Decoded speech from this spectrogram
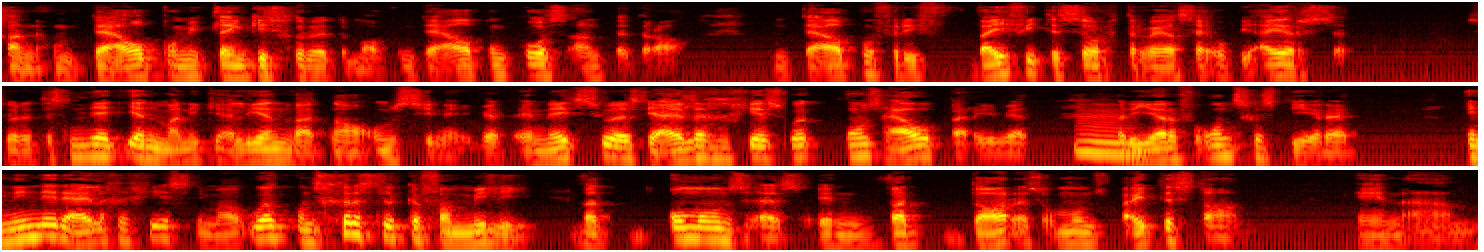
gaan om te help om die kleintjies groot te maak, om te help om kos aan te dra, om te help om vir die wyfie te sorg terwyl sy op die eiers sit. So dit is nie net een mannetjie alleen wat na hom sien nie, jy weet. En net so is die Heilige Gees ook ons helper, jy weet, hmm. wat die Here vir ons gestuur het. En nie net die Heilige Gees nie, maar ook ons Christelike familie wat om ons is en wat daar is om ons by te staan en um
